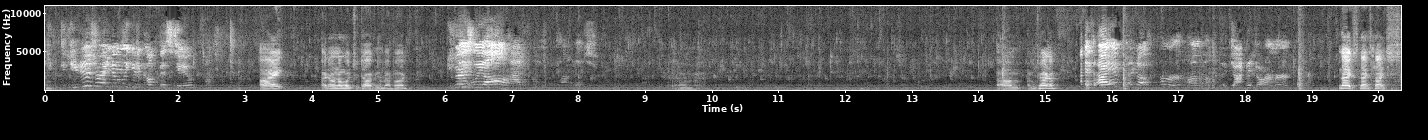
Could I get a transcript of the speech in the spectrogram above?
did you just randomly get a compass too? I, I don't know what you're talking about, bud. You guys, we all had a compass. Um. Um, I'm trying to. Guys, I have enough for um, diamond armor. Nice, nice, nice.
